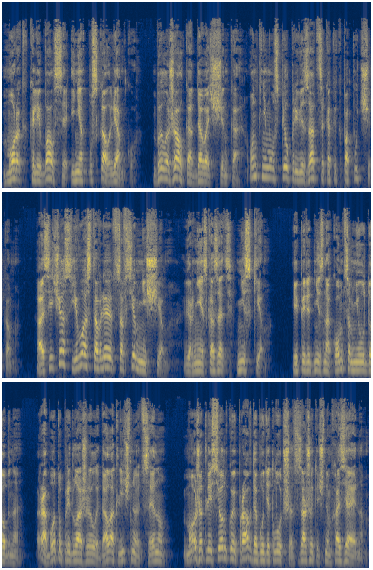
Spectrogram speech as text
Морок колебался и не отпускал лямку. Было жалко отдавать щенка. Он к нему успел привязаться, как и к попутчикам. А сейчас его оставляют совсем ни с чем. Вернее сказать, ни с кем. И перед незнакомцем неудобно. Работу предложил и дал отличную цену. Может, лисенку и правда будет лучше с зажиточным хозяином.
